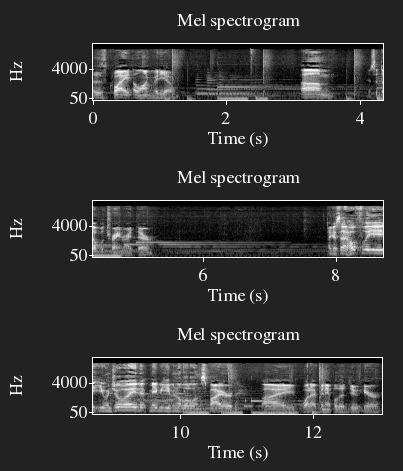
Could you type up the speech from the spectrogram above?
is quite a long video. Um, there's a double train right there like I said, hopefully you enjoyed, maybe even a little inspired by what I've been able to do here.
